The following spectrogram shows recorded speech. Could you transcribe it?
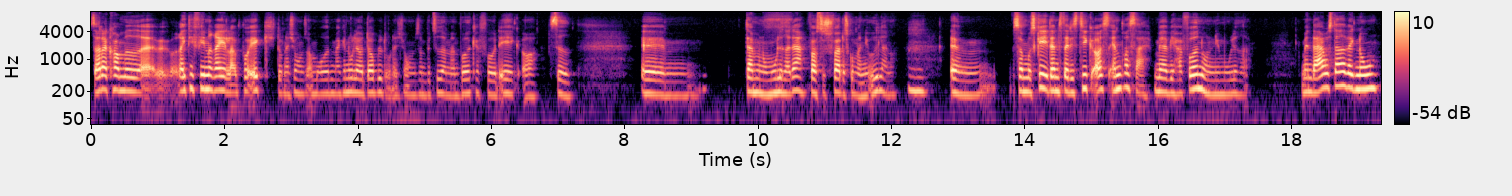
Så er der kommet øh, rigtig fine regler på ægdonationsområdet. Man kan nu lave dobbeltdonation, som betyder, at man både kan få et æg og sæd. Øhm, der er nogle muligheder der. Først før der skulle man i udlandet. Mm. Øhm, så måske den statistik også ændrer sig med, at vi har fået nogle nye muligheder. Men der er jo stadigvæk nogen,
